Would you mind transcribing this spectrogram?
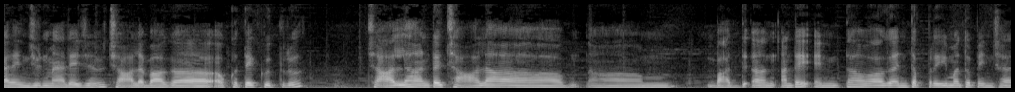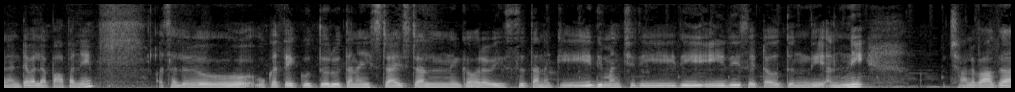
అరేంజ్డ్ మ్యారేజ్ అని చాలా బాగా ఒకతే కూతురు. చాలా అంటే చాలా బాధ్య అంటే ఎంత బాగా ఎంత ప్రేమతో పెంచారంటే వాళ్ళ పాపని. అసలు ఒకతే కూతురు తన ఇష్ట ఇష్టాలని గౌరవిస్తూ తనకి ఏది మంచిది ఏది ఏది సెట్ అవుతుంది అన్నీ చాలా బాగా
